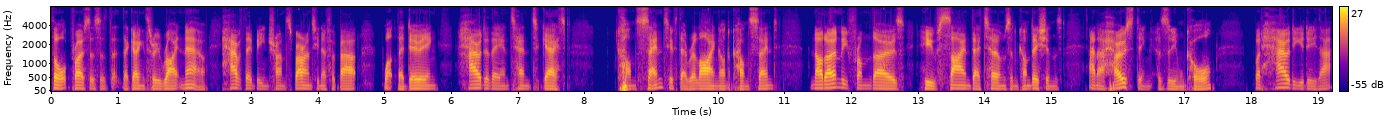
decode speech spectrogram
thought processes that they're going through right now. Have they been transparent enough about what they're doing? How do they intend to get consent if they're relying on consent. not only from those who've signed their terms and conditions and are hosting a Zoom call, but how do you do that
